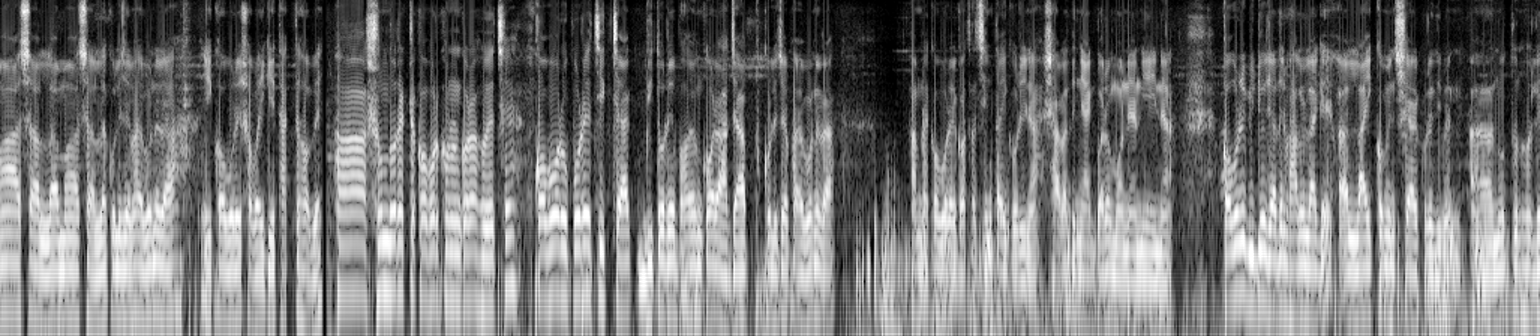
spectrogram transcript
মাশাল্লাহ মাশাল্লাহ কলিজা ভাই বোনেরা এই কবরে সবাইকেই থাকতে হবে। সুন্দর একটা কবর খনন করা হয়েছে। কবর উপরে চিকচাক, ভিতরে ভয়ঙ্কর আজাব। কলিজা ভাই বোনেরা আমরা কবরের কথা চিন্তাই করি না। সারাদিনে একবারও মনে আনিই না। কবরের ভিডিও যাদের ভালো লাগে লাইক কমেন্ট শেয়ার করে দিবেন। নতুন হলে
